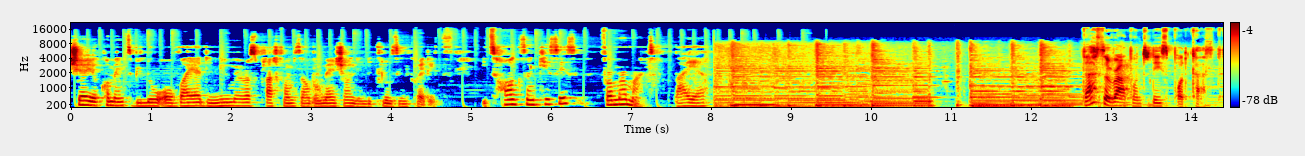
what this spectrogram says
Share your comments below or via the numerous platforms I'll be mentioned in the closing credits. It's hugs and kisses from Ramat. Bye. That's a wrap on today's podcast.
